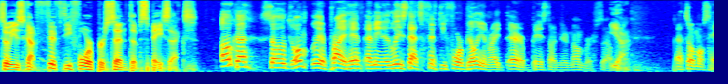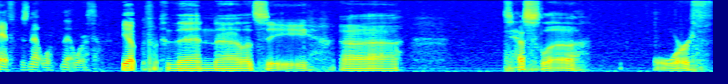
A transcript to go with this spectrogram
so. He's got fifty-four percent of SpaceX. Okay, so it's yeah, probably half. I mean, at least that's 54 billion right there, based on your number. So Yeah. that's almost half his net worth. Net worth. Yep. And then uh, let's see. Uh, Tesla worth.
